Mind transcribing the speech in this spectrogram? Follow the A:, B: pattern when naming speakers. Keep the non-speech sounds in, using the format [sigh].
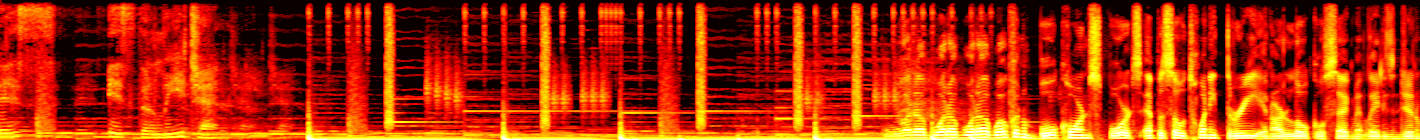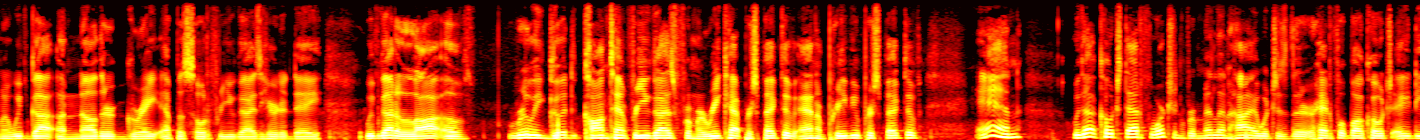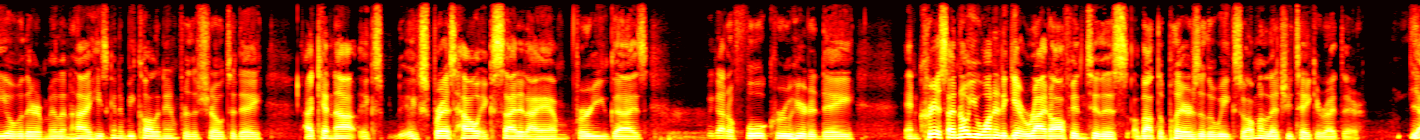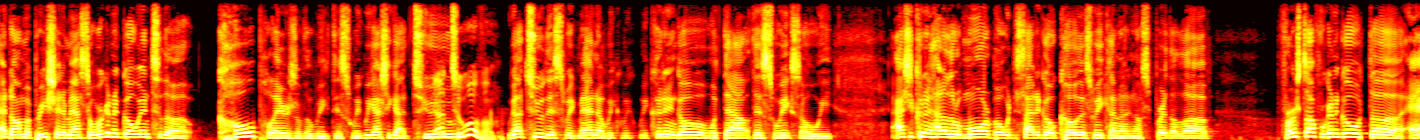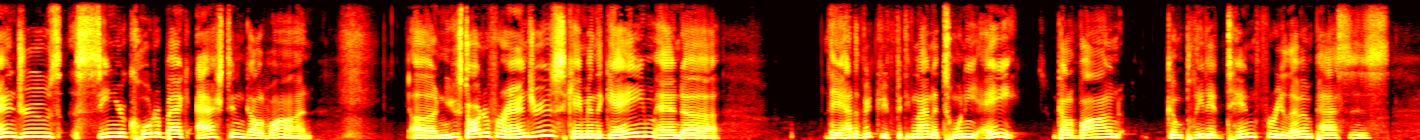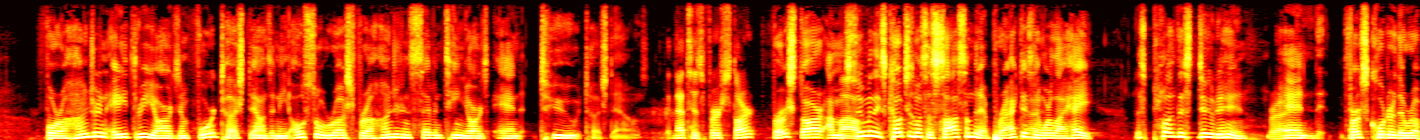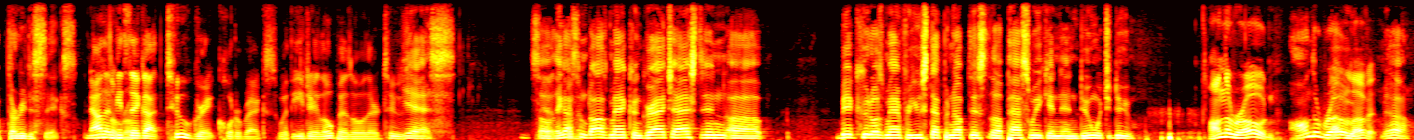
A: This is the Legion.
B: What up, what up, what up? Welcome to Bullcorn Sports, episode 23 in our local segment, ladies and gentlemen. We've got another great episode for you guys here today. We've got a lot of really good content for you guys from a recap perspective and a preview perspective. And we got Coach Thad Fortune from Midland High, which is their head football coach, AD, over there at Midland High. He's going to be calling in for the show today. I cannot ex- express how excited I am for you guys. We got a full crew here today. And Chris, I know you wanted to get right off into this about the players of the week, so I'm gonna let you take it right there.
C: Yeah, Dom, appreciate it, man. So we're gonna go into the co-players of the week this week. We actually got two.
D: got two of 'em.
C: We got two this week, man. No, we, we we couldn't go without this week, so we actually could have had a little more, but we decided to go co this week, kind of you know spread the love. First off, we're gonna go with the Andrews senior quarterback Ashton Galvan. Uh, new starter for Andrews came in the game and uh, they had a victory 59 to 28. Galvan completed 10 for 11 passes for 183 yards and four touchdowns, and he also rushed for 117 yards and two touchdowns.
B: And that's his first start.
C: First start, I'm assuming these coaches must have saw something at practice and were like, "Hey, let's plug this dude in."
B: Right.
C: And first quarter, they were up 30 to six.
B: Now that
D: the
B: means
D: road.
B: they got two great quarterbacks with EJ Lopez over there too.
C: Yes. So
B: Yeah,
C: they got
B: gonna-
C: some dogs, man. Congrats, Ashton. Uh, big kudos, man, for you stepping up this uh, past week and, and doing what you do
D: on the road.
C: on the road.
D: love it.
C: Yeah.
